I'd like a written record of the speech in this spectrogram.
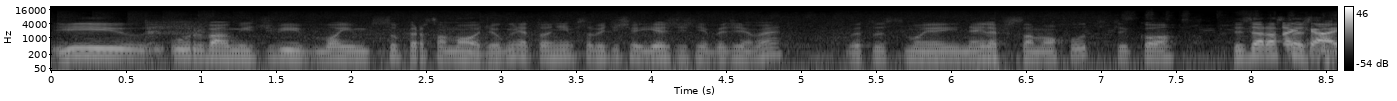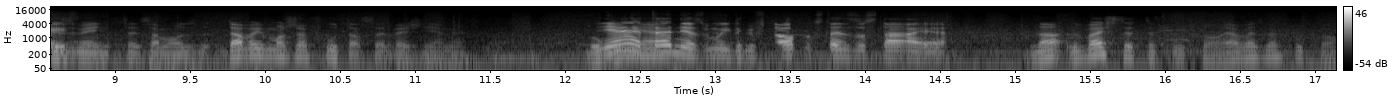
I urwał mi drzwi w moim super samochodzie. Ogólnie to nim sobie dzisiaj jeździć nie będziemy, bo to jest mój najlepszy samochód, tylko ty zaraz też Czekaj. sobie zmień ten samochód. Dawaj może futa sobie weźmiemy. Bo Nie, ogólnie- ten jest mój driftowóz, ten zostaje. No weź te, te futo, ja wezmę futo.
